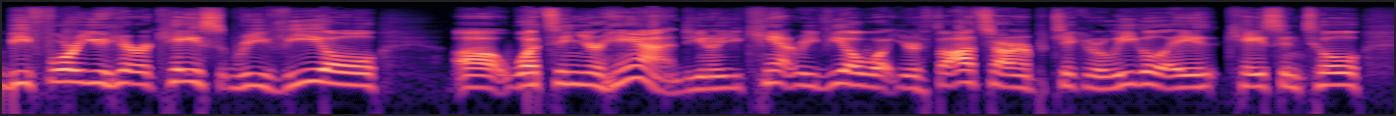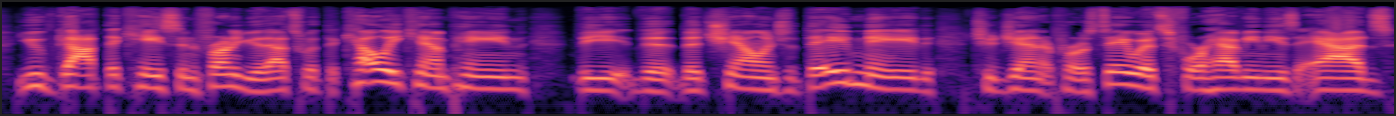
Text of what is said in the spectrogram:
before you hear a case reveal uh, what's in your hand. You know, you can't reveal what your thoughts are on a particular legal a- case until you've got the case in front of you. That's what the Kelly campaign, the the, the challenge that they made to Janet Protasiewicz for having these ads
